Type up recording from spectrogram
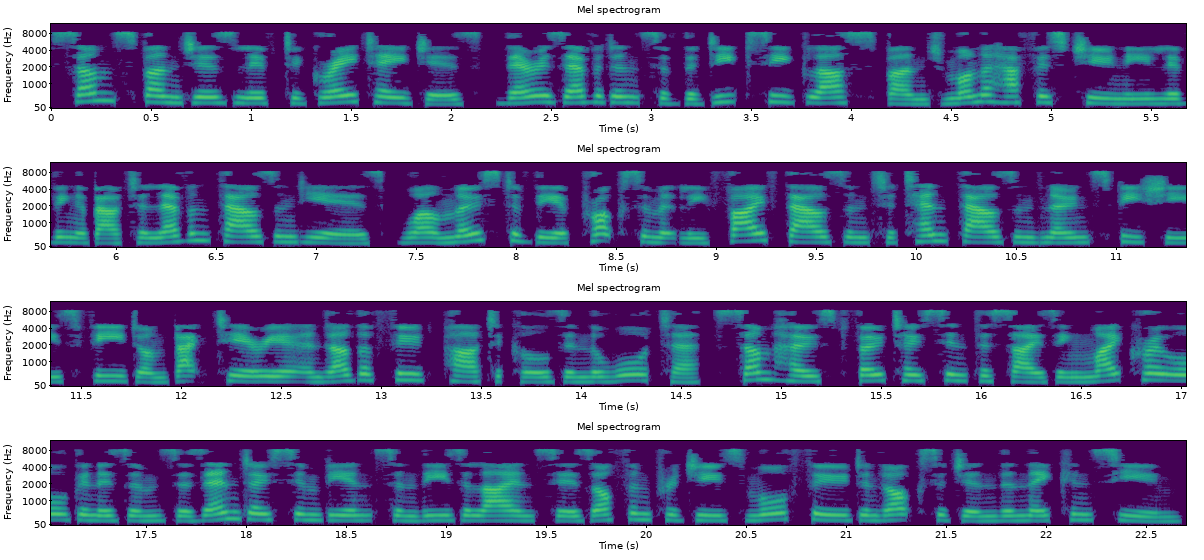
Some sponges live to great ages. There is evidence of the deep-sea glass sponge Monorhaphis chuni living about 11,000 years, while most of the approximately 5,000 to 10,000 known species feed on bacteria and other food particles in the water. Some host photosynthesizing microorganisms as endosymbionts and these alliances often produce more food and oxygen than they consume.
